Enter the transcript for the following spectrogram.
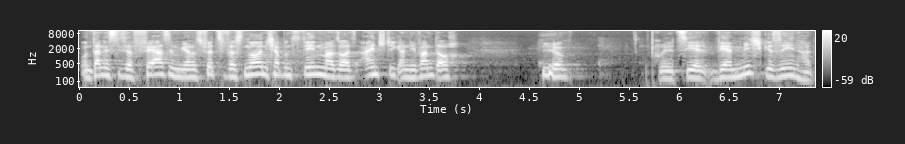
Und dann ist dieser Vers im Johannes 14, Vers 9, ich habe uns den mal so als Einstieg an die Wand auch hier projiziert. Wer mich gesehen hat,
